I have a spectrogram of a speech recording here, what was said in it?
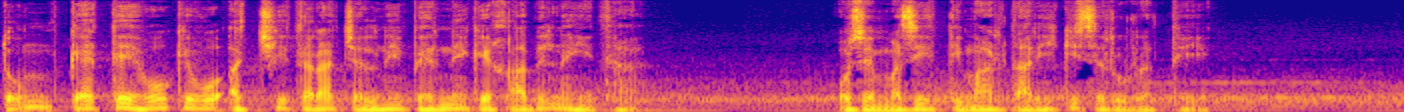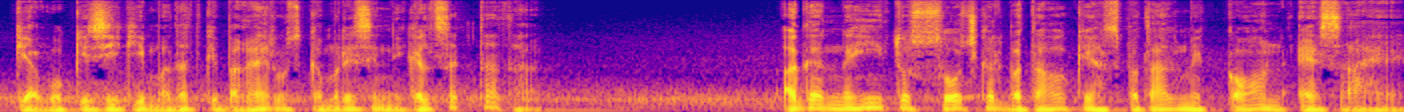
تم کہتے ہو کہ وہ اچھی طرح چلنے پھرنے کے قابل نہیں تھا۔ اسے مزید تیمارداری کی ضرورت تھی۔ کیا وہ کسی کی مدد کے بغیر اس کمرے سے نکل سکتا تھا؟ اگر نہیں تو سوچ کر بتاؤ کہ ہسپتال میں کون ایسا ہے۔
